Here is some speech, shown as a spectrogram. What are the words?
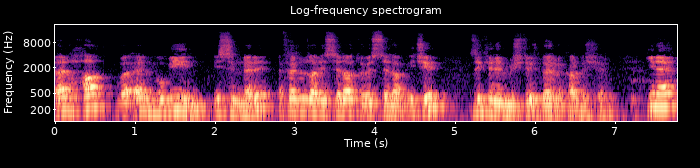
El Hak ve El Mubin isimleri Efendimiz Aleyhisselatü Vesselam için zikredilmiştir değerli kardeşlerim. Yine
